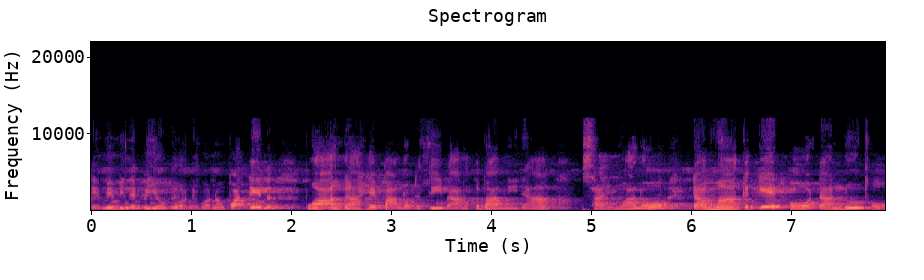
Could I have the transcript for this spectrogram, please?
တဲ့မိမိလည်းပြောကြော်နေပေါ့နော်ဘွာတဲလဘွာအကာဟဲပါလို့တသိပါကဘာမီတာဆိုင်ရွာလို့တာမာကကဲထောတာလူထော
